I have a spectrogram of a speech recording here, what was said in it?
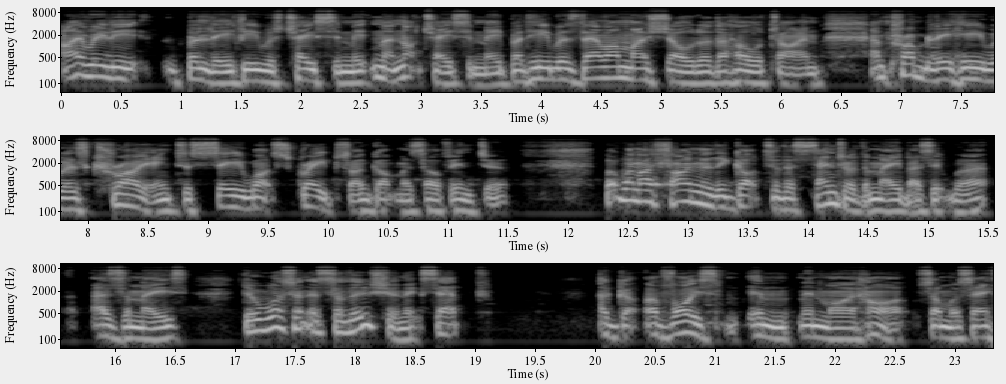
I really believe He was chasing me. No, not chasing me, but He was there on my shoulder the whole time. And probably He was crying to see what scrapes I got myself into. But when I finally got to the center of the maze, as it were, as the maze, there wasn't a solution except a, a voice in in my heart, someone saying,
